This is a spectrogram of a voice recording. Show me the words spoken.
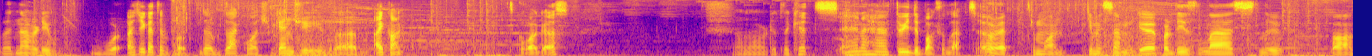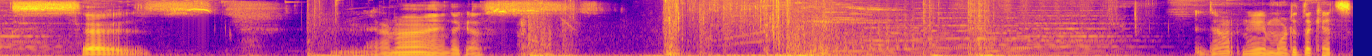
But not really. I actually got the the Black Watch Genji uh, icon. It's cool, I guess. No more duplicates, and I have three boxes left. Alright, come on, give me some good for these last loot boxes. Never mind, I guess. Don't need more duplicates.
